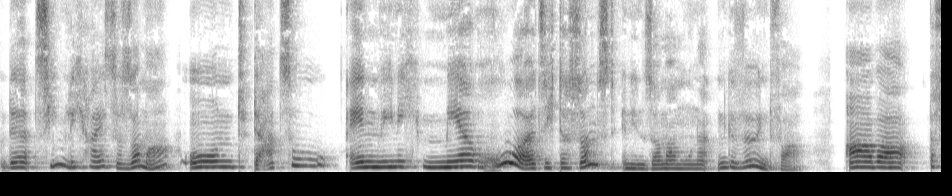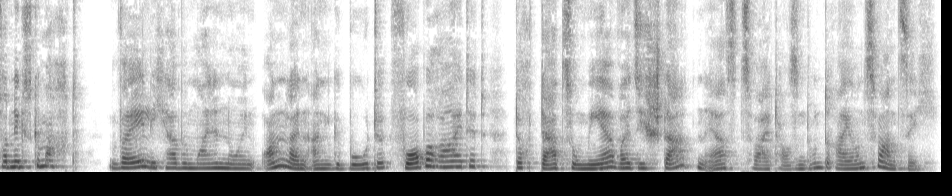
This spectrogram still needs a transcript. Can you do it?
der ziemlich heiße Sommer und dazu ein wenig mehr Ruhe, als ich das sonst in den Sommermonaten gewöhnt war. Aber das hat nichts gemacht weil ich habe meine neuen Online-Angebote vorbereitet, doch dazu mehr, weil sie starten erst 2023.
